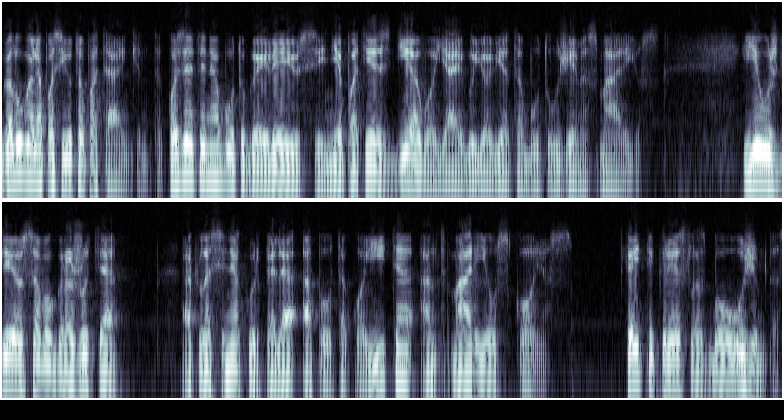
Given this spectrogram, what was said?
Galų gale pasijuto patenkinta. Kozetė nebūtų gailėjusi nie paties dievo, jeigu jo vietą būtų užėmęs Marijus. Ji uždėjo savo gražutę atlasinę kurpelę apautą kojytę ant Marijaus kojos. Kai tik krėslas buvo užimtas,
